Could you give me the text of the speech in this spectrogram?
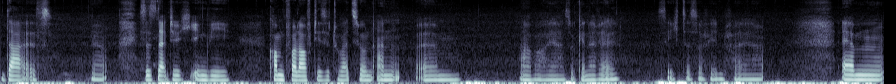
da ist. Ja. Es ist natürlich irgendwie, kommt voll auf die Situation an. Ähm, aber ja, so generell sehe ich das auf jeden Fall, ja. Ähm,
